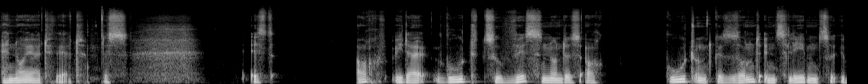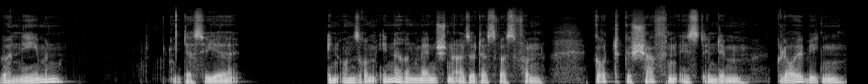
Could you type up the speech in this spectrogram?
erneuert wird. Das ist auch wieder gut zu wissen und es auch gut und gesund ins Leben zu übernehmen, dass wir in unserem inneren Menschen, also das, was von Gott geschaffen ist in dem Gläubigen,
